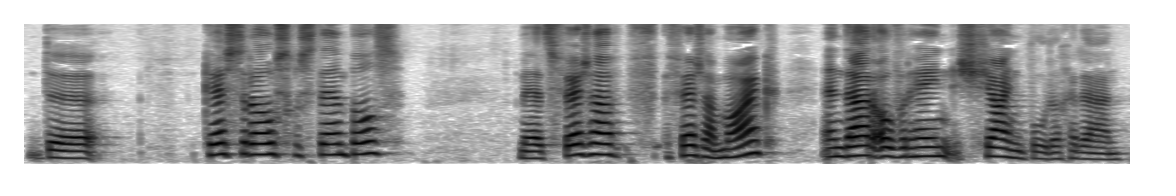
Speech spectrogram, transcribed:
de kerstroos gestempeld met Versa, Versa Mark en daaroverheen shine poeder gedaan.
